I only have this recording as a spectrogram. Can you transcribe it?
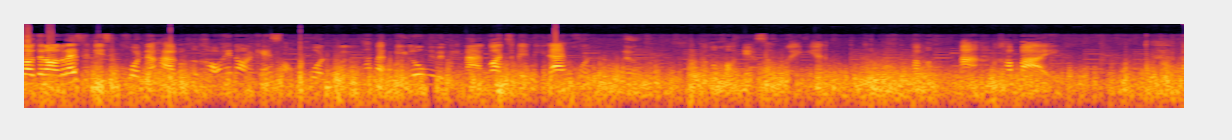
เราจะนอนก็ได้สิบยี่สิบคนนะคะ ก็คือเขาให้นอนแค่สองคนหรือถ้าแบบมีลูกมีเบบีมาก็อาจจะเบบีได้คนหนึ่งแล้วก็ขอเตียงสองอะไรเงี้ยประมาณอะเข้าไป ไป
